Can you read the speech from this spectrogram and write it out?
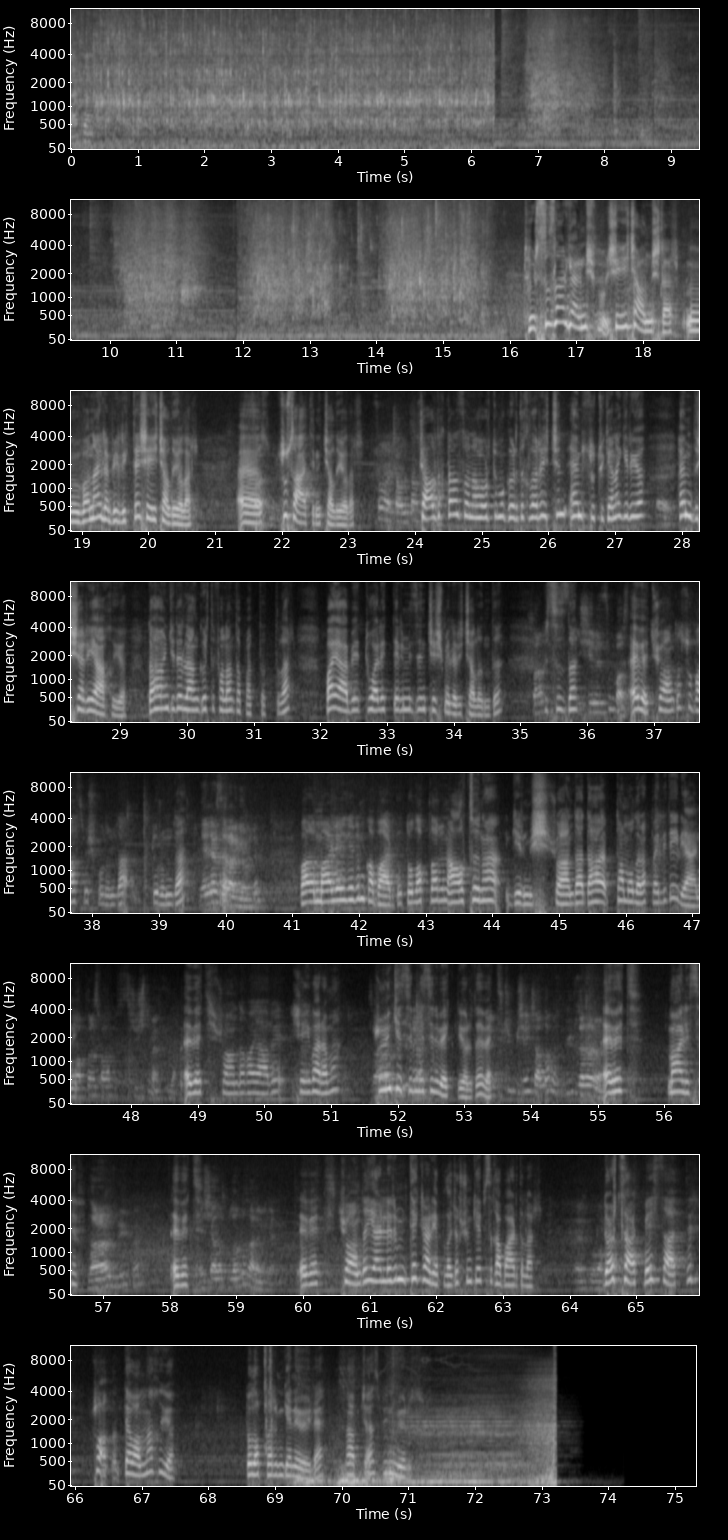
Ben sana... Hırsızlar gelmiş şeyi çalmışlar. Ee, Vanayla birlikte şeyi çalıyorlar. Ee, su saatini çalıyorlar. Çaldıktan sonra hortumu kırdıkları için hem su tükana giriyor hem dışarıya akıyor. Daha önce de langırtı falan da patlattılar. Bayağı bir tuvaletlerimizin çeşmeleri çalındı. Şu an Hırsızlar su bastı? evet şu anda su basmış bulunda durumda. Neler zarar gördü? Var Marleylerim kabardı. Dolapların altına girmiş şu anda. Daha tam olarak belli değil yani. Dolaplarınız falan şişti mi? Evet şu anda bayağı bir şey var ama suyun kesilmesini bekliyoruz. Evet. Yani küçük bir şey çaldı ama büyük zarar verdi. Evet. Maalesef. Zararınız büyük mü? Evet. Eşyalar kullanılmaz hale mi geldi? Evet. Şu anda yerlerim tekrar yapılacak çünkü hepsi kabardılar. Evet, dolap. 4 saat, 5 saattir su ak- devamlı akıyor. Dolaplarım gene öyle. Ne yapacağız bilmiyoruz.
